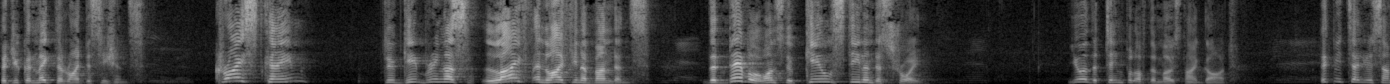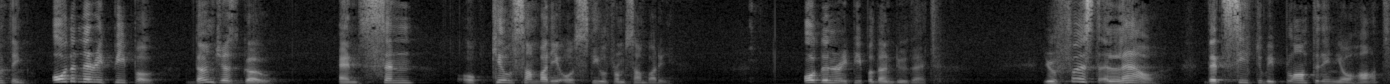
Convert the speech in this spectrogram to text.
that you can make the right decisions. Christ came to give, bring us life and life in abundance. The devil wants to kill, steal, and destroy. You are the temple of the Most High God. Let me tell you something. Ordinary people don't just go and sin or kill somebody or steal from somebody. Ordinary people don't do that. You first allow that seed to be planted in your heart,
